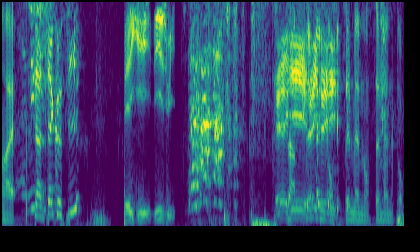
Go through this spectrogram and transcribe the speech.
Ouais. Tiens, check aussi. Peggy 18. C'est ça, c'est le même nom. C'est le même nom. C'est le même ton.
